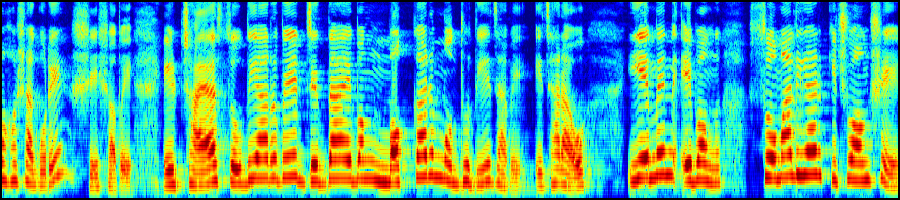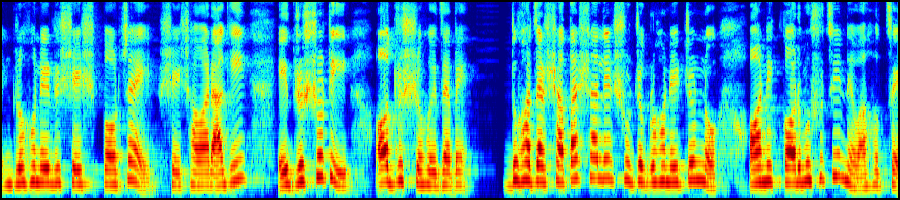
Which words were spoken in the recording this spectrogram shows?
মহাসাগরে শেষ হবে। এর ছায়া সৌদি আরবের জেদ্দা এবং মক্কার মধ্য দিয়ে যাবে। এছাড়াও ইয়েমেন এবং সোমালিয়ার কিছু অংশে গ্রহণের শেষ পর্যায়ে শেষ হওয়ার আগেই এই দৃশ্যটি অদৃশ্য হয়ে যাবে। দু হাজার সাতাশ সালের সূর্যগ্রহণের জন্য অনেক কর্মসূচি নেওয়া হচ্ছে।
